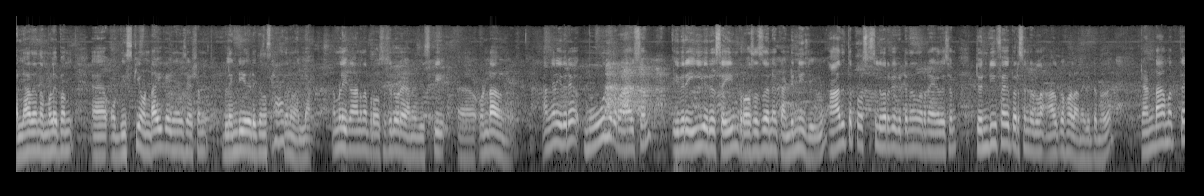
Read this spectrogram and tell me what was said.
അല്ലാതെ നമ്മളിപ്പം വിസ്കി ഉണ്ടാക്കി കഴിഞ്ഞതിന് ശേഷം ബ്ലെൻഡ് ചെയ്തെടുക്കുന്ന സാധനമല്ല. നമ്മൾ ഈ കാണുന്ന പ്രോസസ്സിലൂടെയാണ് വിസ്കി ഉണ്ടാകുന്നത് അങ്ങനെ ഇവർ മൂന്ന് പ്രാവശ്യം ഇവർ ഈ ഒരു സെയിം പ്രോസസ്സ് തന്നെ കണ്ടിന്യൂ ചെയ്യും. ആദ്യത്തെ പ്രോസസ്സിൽ ഇവർക്ക് കിട്ടുന്നതെന്ന് പറഞ്ഞാൽ ഏകദേശം ട്വന്റി ഫൈവ് പെർസെന്റ് ഉള്ള ആൽക്കഹോളാണ് കിട്ടുന്നത്. രണ്ടാമത്തെ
